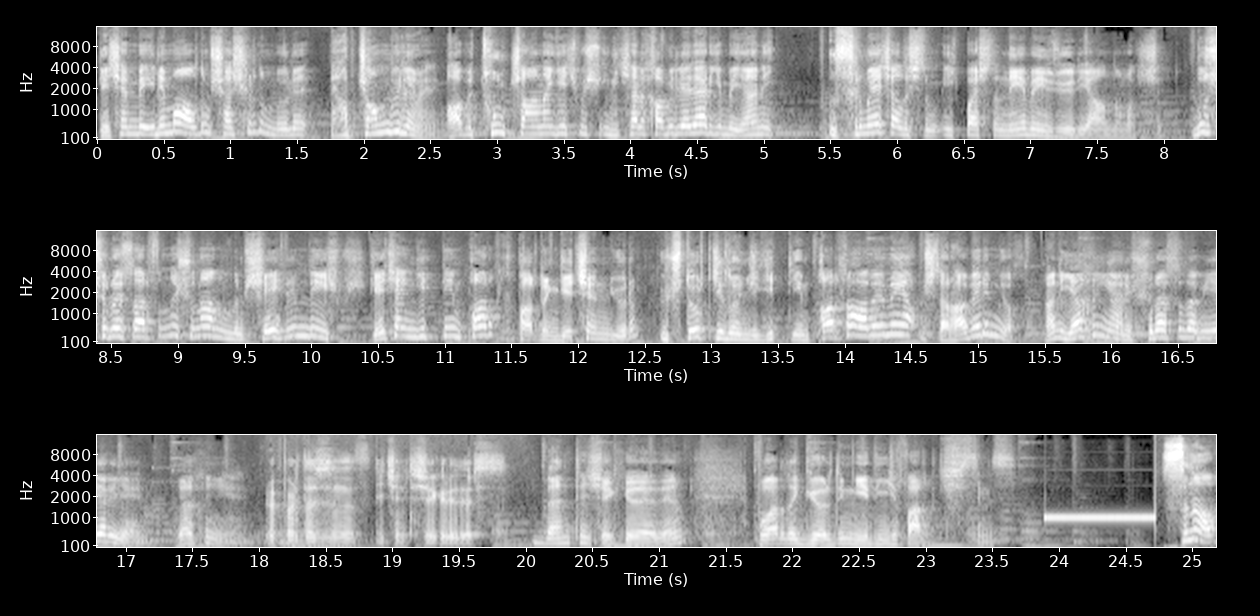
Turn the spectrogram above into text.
Geçen bir elime aldım şaşırdım böyle. Ne yapacağımı bilemedim. Abi Tunç çağına geçmiş ilkel kabileler gibi yani ısırmaya çalıştım ilk başta neye benziyor diye anlamak için. Bu süre zarfında şunu anladım. Şehrim değişmiş. Geçen gittiğim park, pardon geçen diyorum. 3-4 yıl önce gittiğim parka AVM yapmışlar. Haberim yok. Hani yakın yani. Şurası da bir yer yani. Yakın yani. Röportajınız için teşekkür ederiz. Ben teşekkür ederim. Bu arada gördüğüm 7. farklı kişisiniz. Sınav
